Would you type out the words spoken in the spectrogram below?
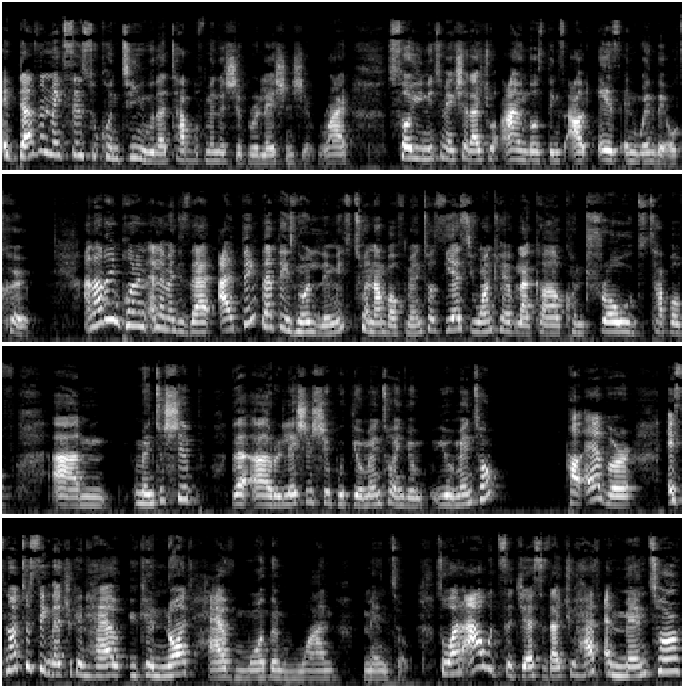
it doesn't make sense to continue with that type of mentorship relationship, right? So you need to make sure that you iron those things out as and when they occur. Another important element is that I think that there is no limit to a number of mentors. Yes, you want to have like a controlled type of um, mentorship, the uh, relationship with your mentor and your, your mentor. However, it's not to say that you can have you cannot have more than one mentor. So what I would suggest is that you have a mentor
